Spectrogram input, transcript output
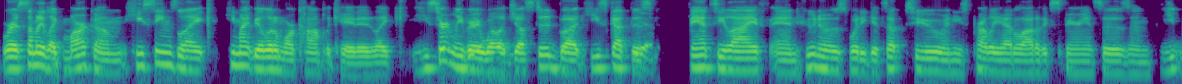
Whereas somebody like Markham, he seems like he might be a little more complicated. Like he's certainly very well adjusted, but he's got this fancy life and who knows what he gets up to and he's probably had a lot of experiences and you,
